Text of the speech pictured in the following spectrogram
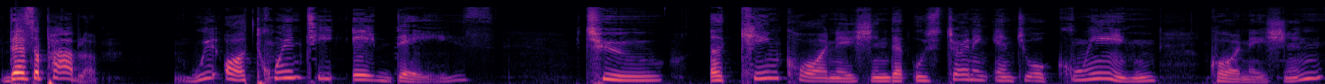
There's a problem. We are 28 days to a king coronation that was turning into a queen coronation.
